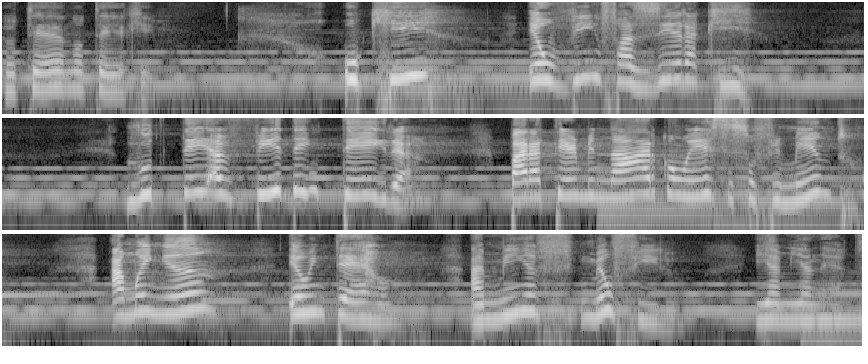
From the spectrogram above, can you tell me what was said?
eu até anotei aqui. O que eu vim fazer aqui? Lutei a vida inteira para terminar com esse sofrimento. Amanhã eu enterro a minha, meu filho e a minha neta.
